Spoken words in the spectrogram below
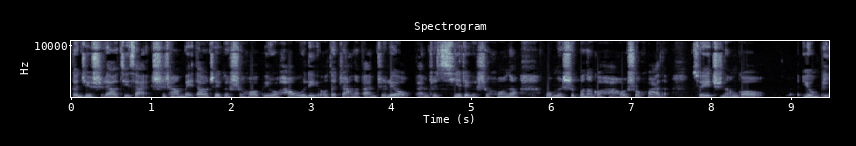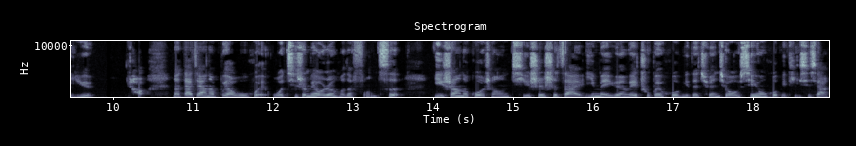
根据史料记载，市场每到这个时候，比如毫无理由的涨了百分之六、百分之七，这个时候呢，我们是不能够好好说话的，所以只能够用比喻。好，那大家呢不要误会，我其实没有任何的讽刺。以上的过程其实是在以美元为储备货币的全球信用货币体系下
